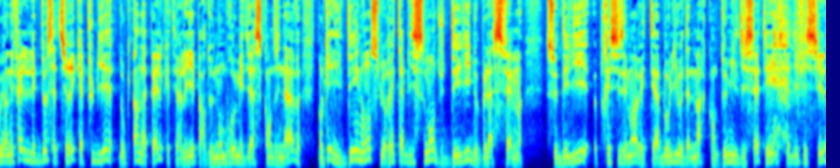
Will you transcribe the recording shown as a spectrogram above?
Oui, en effet, l'hebdo satirique a publié donc un appel qui a été relayé par de nombreux médias scandinaves, dans lequel il dénonce le rétablissement du délit de blasphème. Ce délit, précisément, avait été aboli au Danemark en 2017 et il serait difficile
